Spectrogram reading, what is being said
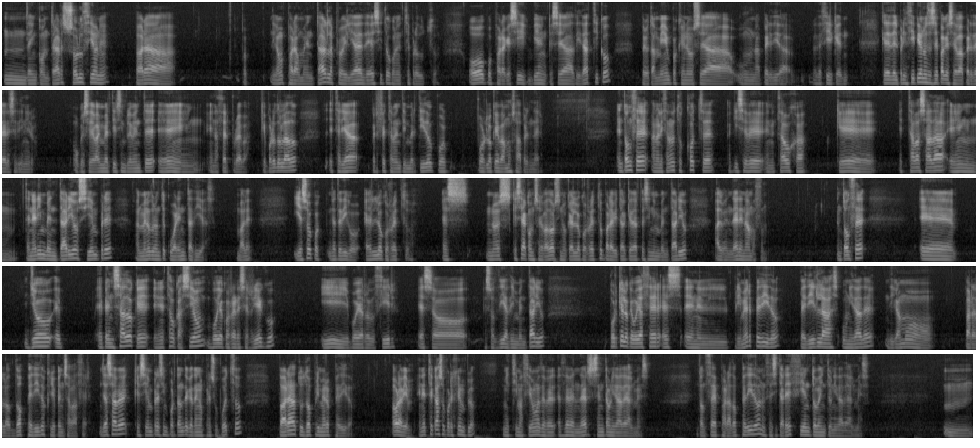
mm, de encontrar soluciones para, pues, digamos, para aumentar las probabilidades de éxito con este producto. O pues para que sí, bien, que sea didáctico, pero también pues que no sea una pérdida, es decir, que, que desde el principio no se sepa que se va a perder ese dinero o que se va a invertir simplemente en, en hacer pruebas, que por otro lado estaría perfectamente invertido por, por lo que vamos a aprender. Entonces, analizando estos costes, aquí se ve en esta hoja que está basada en tener inventario siempre al menos durante 40 días, ¿vale? Y eso, pues ya te digo, es lo correcto. Es, no es que sea conservador, sino que es lo correcto para evitar quedarte sin inventario al vender en Amazon. Entonces, eh, yo he, pensado que en esta ocasión voy a correr ese riesgo y voy a reducir esos, esos días de inventario porque lo que voy a hacer es en el primer pedido pedir las unidades, digamos, para los dos pedidos que yo pensaba hacer. Ya sabes que siempre es importante que tengas presupuesto para tus dos primeros pedidos. Ahora bien, en este caso, por ejemplo, mi estimación es de, vender 60 unidades al mes. Entonces, para dos pedidos necesitaré 120 unidades al mes. Mm,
